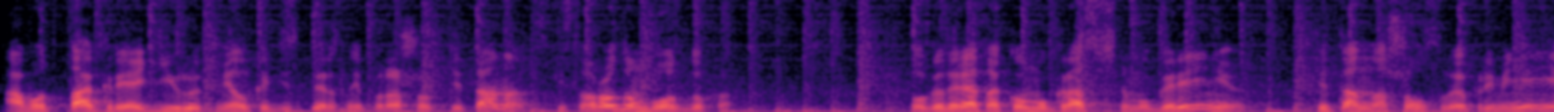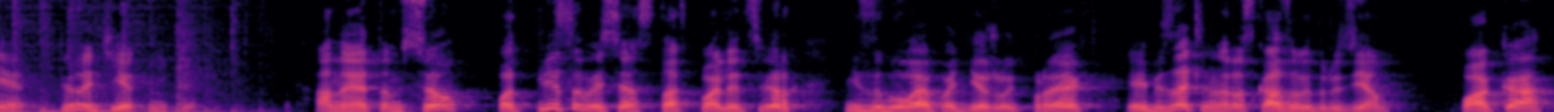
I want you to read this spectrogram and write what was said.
А вот так реагирует мелкодисперсный порошок титана с кислородом воздуха. Благодаря такому красочному горению титан нашел свое применение в пиротехнике. А на этом все. Подписывайся, ставь палец вверх, не забывай поддерживать проект и обязательно рассказывай друзьям. Пока!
